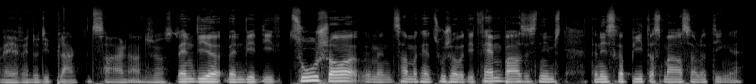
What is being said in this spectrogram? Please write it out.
Naja, wenn du die blanken Zahlen anschaust. Wenn wir, wenn wir die Zuschauer, ich meine, jetzt haben wir keine Zuschauer, aber die Fanbasis nimmst, dann ist Rapid das Maß aller Dinge.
